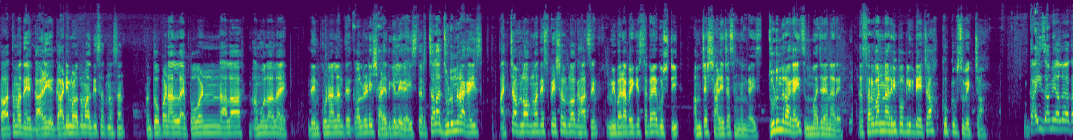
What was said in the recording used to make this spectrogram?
तो आतमध्ये गाडी गाडीमुळे तुम्हाला दिसत नसन पण तो पण आलाय पवन आला अमोल आलाय. देन कुण आलं ते ऑलरेडी शाळेत गेले गाईज तर चला जुडून राहा गाईज आजच्या व्लॉगमध्ये स्पेशल व्लॉग हाच आहे. मी बऱ्यापैकी सगळ्या गोष्टी आमच्या शाळेच्या सांगन गाईज जुडून राहा गाईज मजा येणार आहे. तर सर्वांना रिपब्लिक डेच्या खूप खूप शुभेच्छा. गाईज आम्ही आलोय आता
